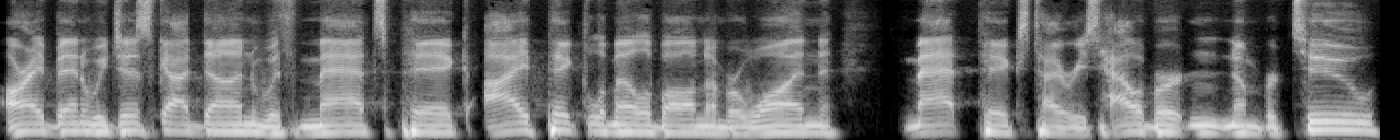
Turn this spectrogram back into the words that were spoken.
All right, Ben, we just got done with Matt's pick. I picked LaMelo Ball number one. Matt picks Tyrese Halliburton number two.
